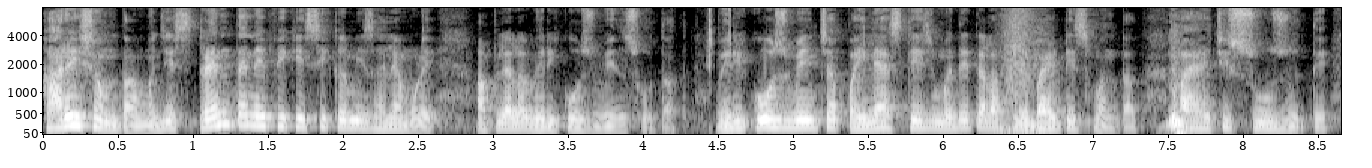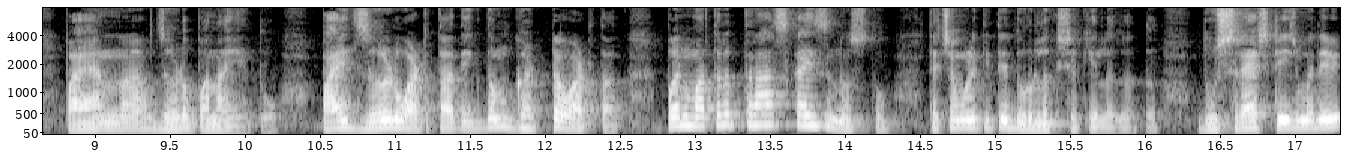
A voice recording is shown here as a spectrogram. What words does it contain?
कार्यक्षमता म्हणजे स्ट्रेंथ अँड एफिकेसी कमी झाल्यामुळे आपल्याला व्हेरिकोज वेन्स होतात. व्हेरिकोज वेन्सच्या पहिल्या स्टेजमध्ये त्याला फ्लेबायटिस म्हणतात. पायाची सूज होते. पायांना जडपणा येतो. पाय जड वाटतात एकदम घट्ट वाटतात. पण मात्र त्रास काहीच नसतो. त्याच्यामुळे तिथे दुर्लक्ष केलं जातं. दुसऱ्या स्टेजमध्ये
